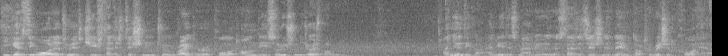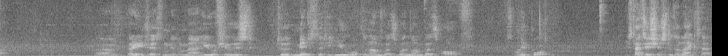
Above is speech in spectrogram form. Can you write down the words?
he gives the order to his chief statistician to write a report on the solution of the Jewish problem. I knew the guy, I knew this man. He was a statistician. His name was Dr. Richard Korherr. Uh, very interesting little man. He refused to admit that he knew what the numbers were numbers of. It's unimportant. Statisticians are like that.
